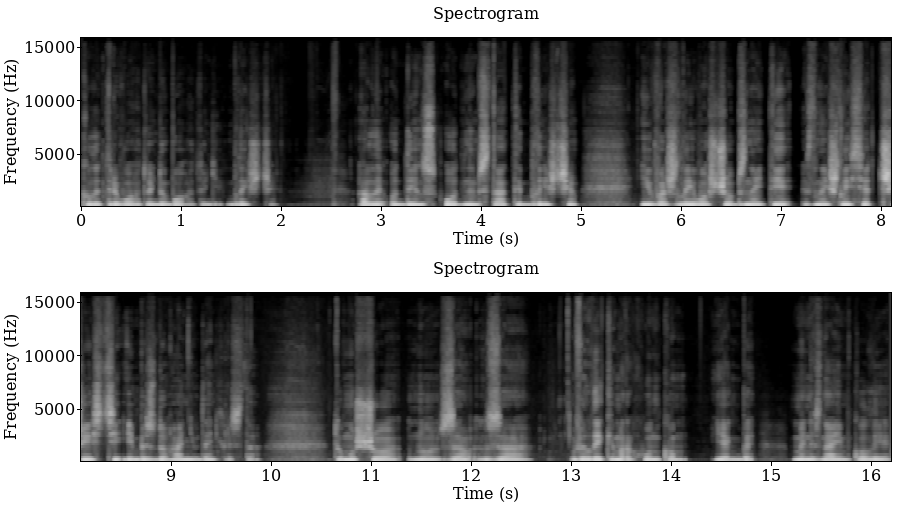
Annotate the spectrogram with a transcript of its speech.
коли тривога, то й до Бога тоді ближче. Але один з одним стати ближчим, і важливо, щоб знайти, знайшлися чисті і бездоганні в День Христа. Тому що ну, за за великим рахунком, якби ми не знаємо, коли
